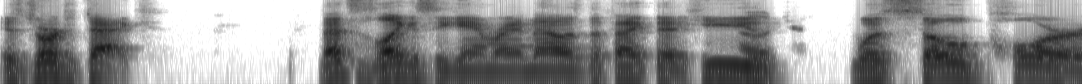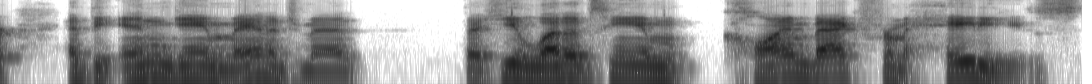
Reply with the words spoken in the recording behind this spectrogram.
is Georgia Tech. That's his legacy game right now, is the fact that he Okay. was so poor at the end game management that he let a team climb back from Hades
